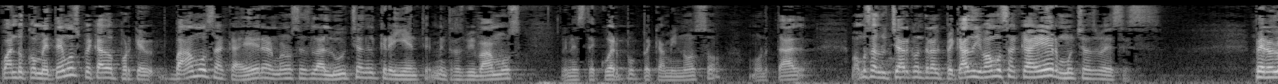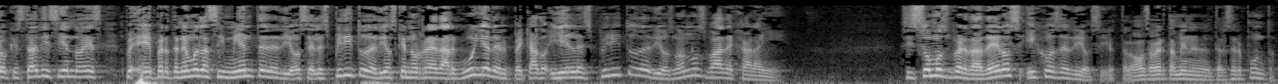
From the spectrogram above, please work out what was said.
Cuando cometemos pecado, porque vamos a caer, hermanos, es la lucha del creyente mientras vivamos en este cuerpo pecaminoso, mortal. Vamos a luchar contra el pecado y vamos a caer muchas veces. Pero lo que está diciendo es, eh, pero tenemos la simiente de Dios, el Espíritu de Dios que nos redarguye del pecado y el Espíritu de Dios no nos va a dejar ahí. Si somos verdaderos hijos de Dios, y esto lo vamos a ver también en el tercer punto,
